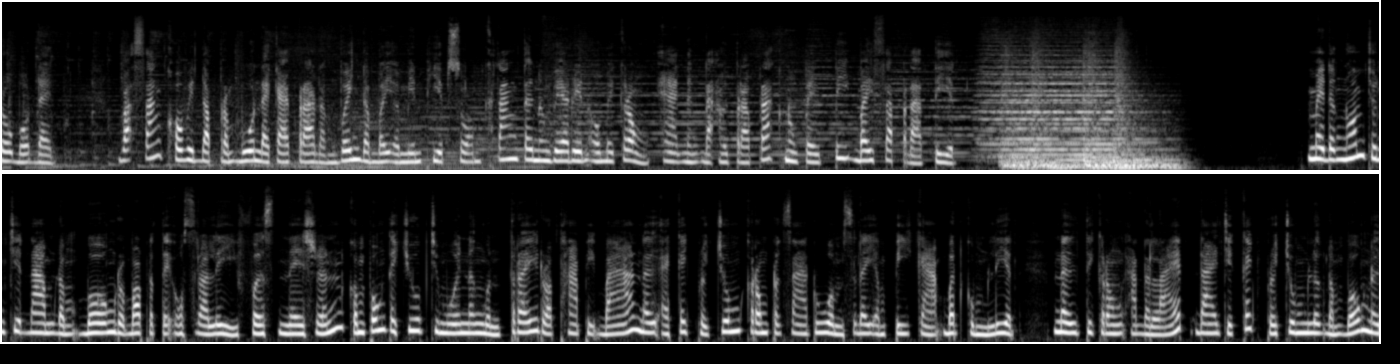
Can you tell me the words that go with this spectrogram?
Robodebt វ៉ាក់សាំង COVID-19 ដែលកែប្រែឡើងវិញដើម្បីឲ្យមានភាពស៊ាំខ្លាំងទៅនឹង variant Omicron អាចនឹងដាក់ឲ្យប្រើប្រាស់ក្នុងពេល2-3សប្តាហ៍ទៀតមេដឹកនាំជនជាតិដើមដំបូងរបស់ប្រទេសអូស្ត្រាលី First Nation កំពុងតែជួបជាមួយនឹងមន្ត្រីរដ្ឋាភិបាលនៅឯកិច្ចប្រជុំក្រុមប្រឹក្សារួមស្ដីអំពីការបិទគម្លាតនៅទីក្រុង Adelaide ដែលជាកិច្ចប្រជុំលើកដំបូងនៅ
